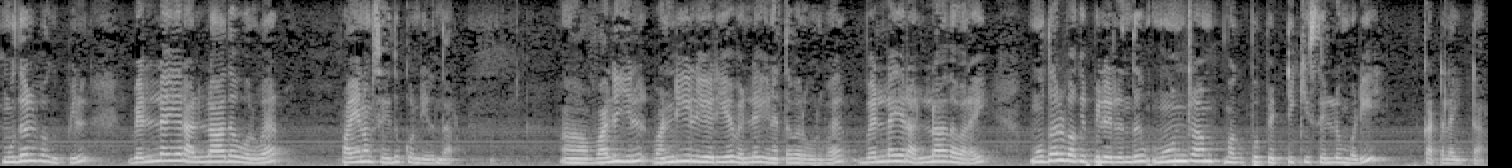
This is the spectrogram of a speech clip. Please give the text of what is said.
முதல் வகுப்பில் வெள்ளையர் அல்லாத ஒருவர் பயணம் செய்து கொண்டிருந்தார். வழியில் வண்டியில் ஏறிய வெள்ளை இனத்தவர் ஒருவர் வெள்ளையர் அல்லாதவரை முதல் வகுப்பிலிருந்து மூன்றாம் வகுப்பு பெட்டிக்கு செல்லும்படி கட்டளையிட்டார்.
